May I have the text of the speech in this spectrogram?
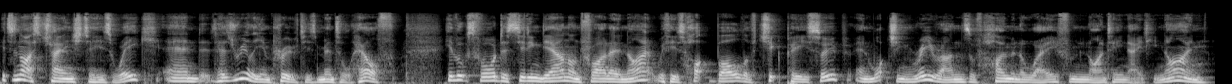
It's a nice change to his week, and it has really improved his mental health. He looks forward to sitting down on Friday night with his hot bowl of chickpea soup and watching reruns of Home and Away from 1989.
